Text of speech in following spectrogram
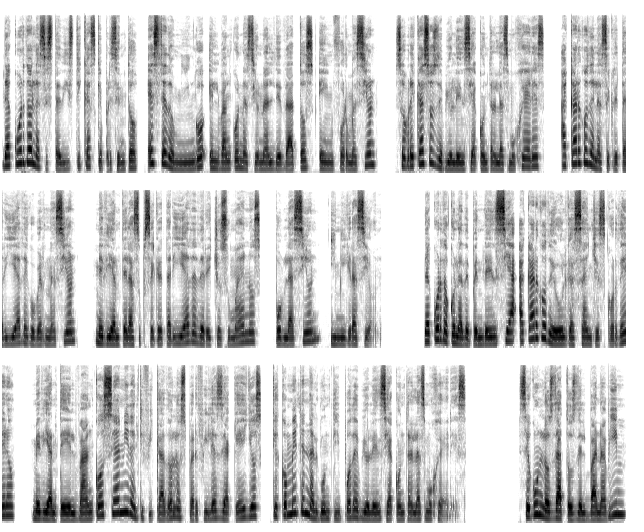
de acuerdo a las estadísticas que presentó este domingo el Banco Nacional de Datos e Información sobre casos de violencia contra las mujeres a cargo de la Secretaría de Gobernación mediante la Subsecretaría de Derechos Humanos, Población y Migración. De acuerdo con la dependencia a cargo de Olga Sánchez Cordero, mediante el banco se han identificado los perfiles de aquellos que cometen algún tipo de violencia contra las mujeres. Según los datos del Banabim,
